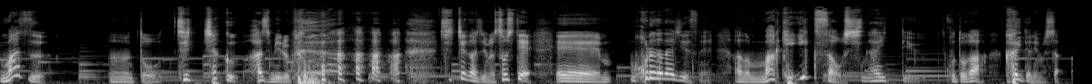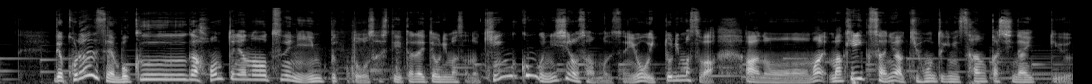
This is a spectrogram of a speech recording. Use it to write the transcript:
まず、うんと、ちっちゃく始める。ちっちゃく始める。そして、えー、これが大事ですね。あの、負け戦をしないっていうことが書いてありました。で、これはですね、僕が本当にあの、常にインプットをさせていただいております。あの、キングコング西野さんもですね、よう言っておりますわ。あのま、負け戦には基本的に参加しないっていう、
